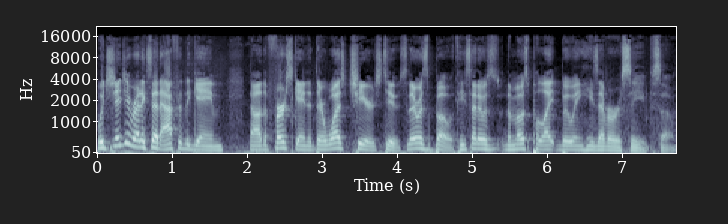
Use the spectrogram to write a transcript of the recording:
which JJ Redick said after the game, uh, the first game, that there was cheers too. So there was both. He said it was the most polite booing he's ever received. So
